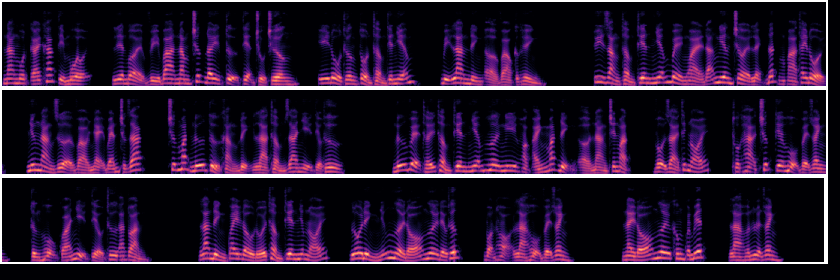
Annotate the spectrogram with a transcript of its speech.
Nàng một cái khác tỉ muội, liền bởi vì ba năm trước đây tự tiện chủ trương, ý đồ thương tổn thẩm thiên nhiễm, bị Lan Đình ở vào cực hình. Tuy rằng thẩm thiên nhiễm bề ngoài đã nghiêng trời lệch đất mà thay đổi, nhưng nàng dựa vào nhạy bén trực giác, trước mắt nữ tử khẳng định là thẩm gia nhị tiểu thư. Nữ vệ thấy thẩm thiên nhiễm hơi nghi hoặc ánh mắt định ở nàng trên mặt, vội giải thích nói, thuộc hạ trước kia hộ vệ doanh, từng hộ quá nhị tiểu thư an toàn. Lan Đình quay đầu đối thẩm thiên nhiễm nói, lôi đình những người đó ngươi đều thức, bọn họ là hộ vệ doanh. Này đó ngươi không quen biết, là huấn luyện doanh.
